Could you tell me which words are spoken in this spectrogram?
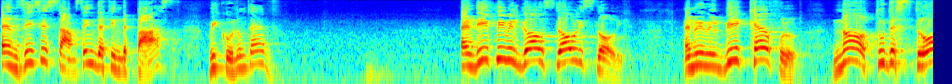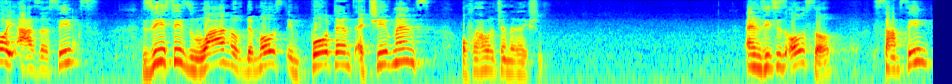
And this is something that in the past we couldn't have. And if we will go slowly, slowly, and we will be careful not to destroy other things, this is one of the most important achievements of our generation. And this is also something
